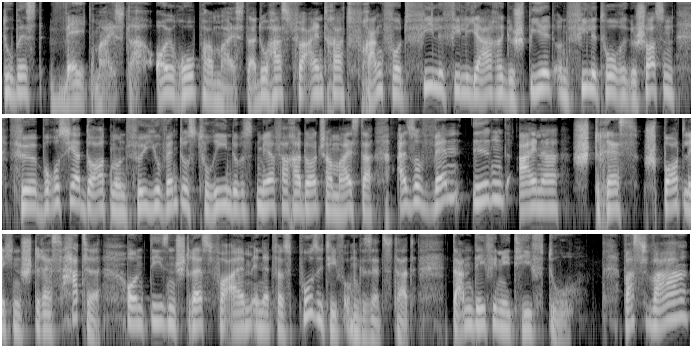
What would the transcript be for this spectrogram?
Du bist Weltmeister, Europameister. Du hast für Eintracht Frankfurt viele, viele Jahre gespielt und viele Tore geschossen. Für Borussia Dortmund, für Juventus Turin. Du bist mehrfacher deutscher Meister. Also wenn irgendeiner Stress, sportlichen Stress hatte, und diesen Stress vor allem in etwas positiv umgesetzt hat, dann definitiv du. Was war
